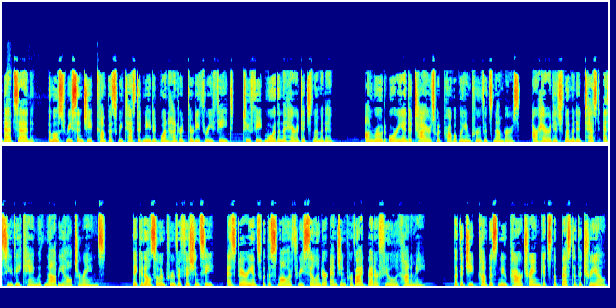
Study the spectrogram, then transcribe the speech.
That said, the most recent Jeep Compass we tested needed 133 feet, 2 feet more than the Heritage Limited. On road oriented tires would probably improve its numbers. Our Heritage Limited test SUV came with knobby all terrains. They could also improve efficiency, as variants with the smaller three cylinder engine provide better fuel economy. But the Jeep Compass new powertrain gets the best of the trio.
